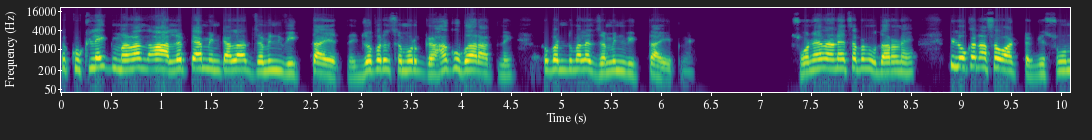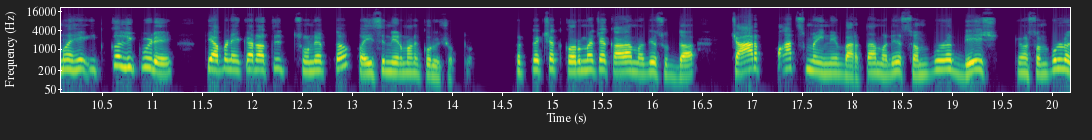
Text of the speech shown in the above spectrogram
तर कुठल्याही मला आलं त्या मिनिटाला जमीन विकता येत नाही. जोपर्यंत समोर ग्राहक उभा राहत नाही तोपर्यंत तुम्हाला जमीन विकता येत नाही. सोन्या नाण्याचं पण उदाहरण आहे. की लोकांना असं वाटतं की सोनं हे इतकं लिक्विड आहे की आपण एका रात्रीत सोन्यात पैसे निर्माण करू शकतो. प्रत्यक्षात कोरोनाच्या काळामध्ये सुद्धा चार पाच महिने भारतामध्ये संपूर्ण देश किंवा संपूर्ण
